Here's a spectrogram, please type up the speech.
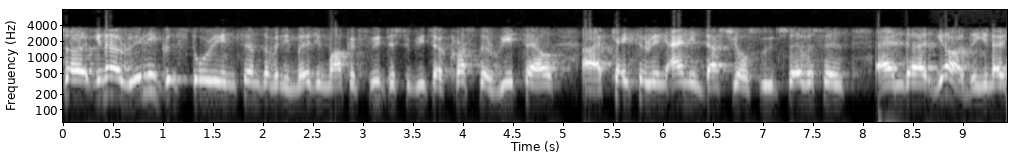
So, you know, really good story in terms of an emerging market food distributor across the retail, uh, catering, and industrial food services. And, uh, yeah, the, you know,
